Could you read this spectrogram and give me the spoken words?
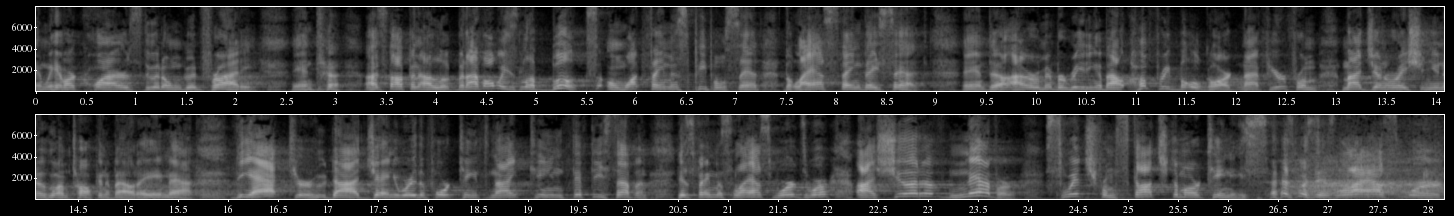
And we have our choirs do it on Good Friday. And uh, I stop and I look. But I've always loved books on what famous people said, the last thing they said. And uh, I remember reading about Humphrey Bogart. Now, if you're from my generation, you know who I'm talking about. Amen. The actor who died January the 14th, 19. 1957. His famous last words were, I should have never switched from scotch to martinis. That was his last words.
